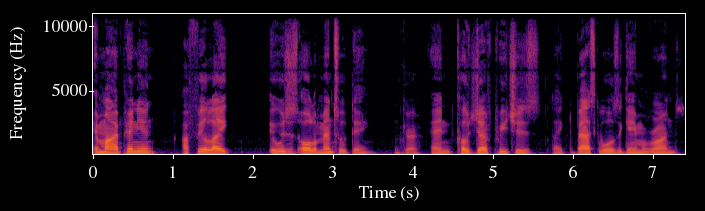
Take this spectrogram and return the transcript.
in my opinion, I feel like it was just all a mental thing. Okay. And Coach Jeff preaches like the basketball is a game of runs.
